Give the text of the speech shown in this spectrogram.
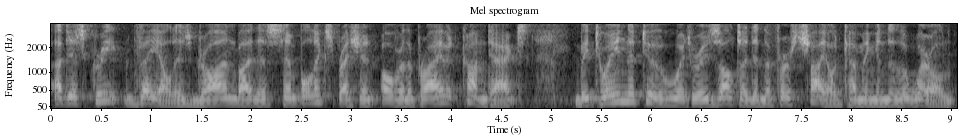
A discreet veil is drawn by this simple expression over the private contacts between the two which resulted in the first child coming into the world.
